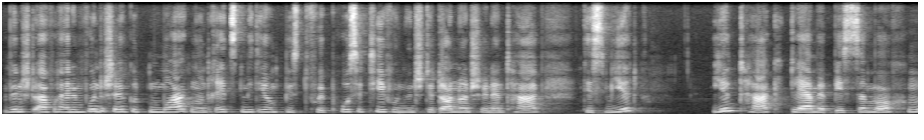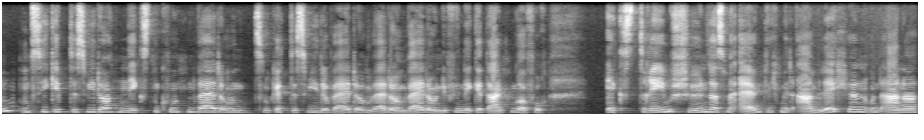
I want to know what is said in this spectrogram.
wünschst einfach einen wunderschönen guten Morgen und redst mit ihr und bist voll positiv und wünschst dir dann noch einen schönen Tag. Das wird ihren Tag gleich mehr besser machen und sie gibt es wieder an den nächsten Kunden weiter und so geht es wieder weiter und weiter und weiter. Und ich finde Gedanken einfach extrem schön, dass man eigentlich mit einem Lächeln und einer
